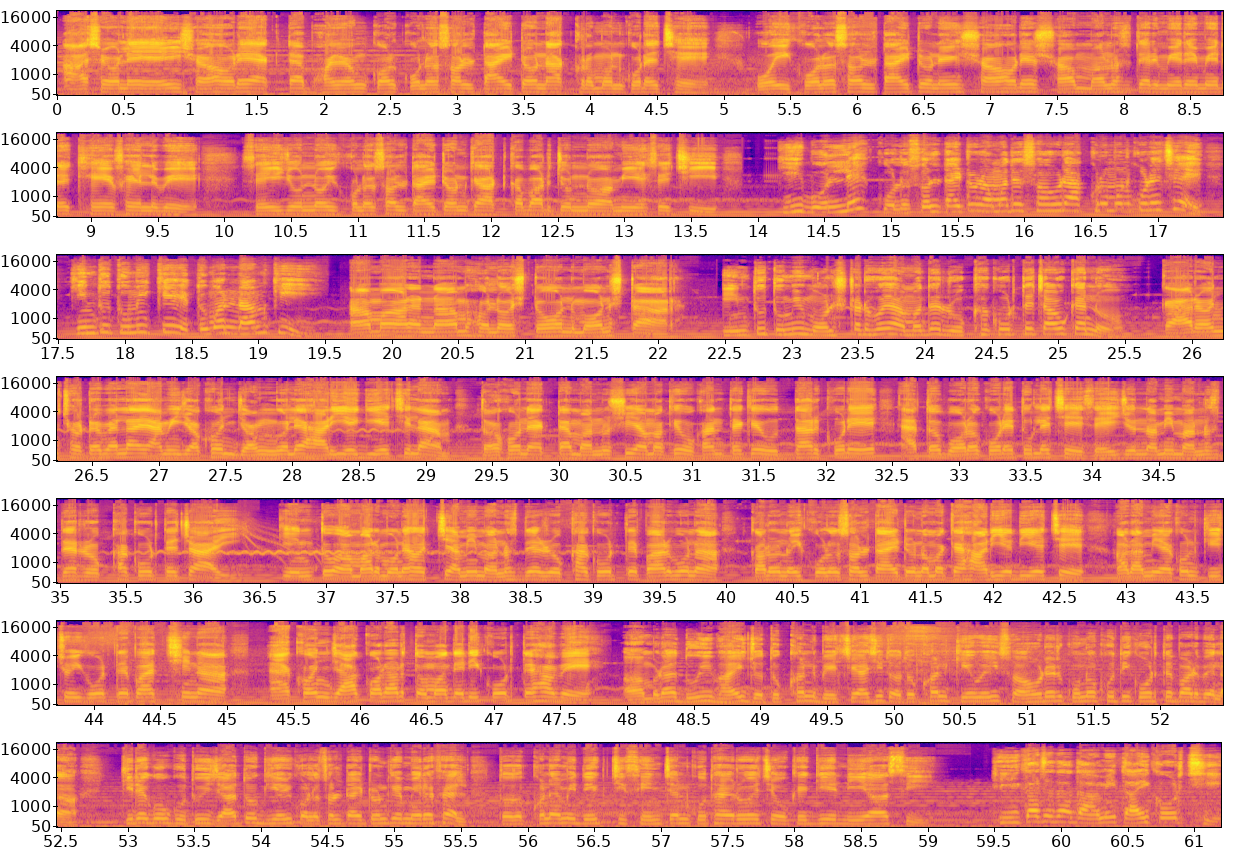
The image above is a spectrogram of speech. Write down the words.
আসলে এই শহরে একটা ভয়ঙ্কর কোলোসল টাইটন আক্রমণ করেছে। ওই কোলোসল টাইটন এই শহরের সব মানুষদের মেরে মেরে খেয়ে ফেলবে। সেই জন্য ওই কোলোসল টাইটনকে আটকাবার জন্য আমি এসেছি। কি বললে? কোলোসল টাইটন আমাদের শহরে আক্রমণ করেছে? কিন্তু তুমি কে? তোমার নাম কি? আমার নাম হলো স্টোন মনস্টার। কিন্তু তুমি মনস্টার হয়ে আমাদের রক্ষা করতে চাও কেন? কারণ ছোটবেলায় আমি যখন জঙ্গলে হারিয়ে গিয়েছিলাম, তখন একটা মানুষই আমাকে ওখান থেকে উদ্ধার করে এত বড় করে তুলেছে, সেই জন্য আমি মানুষদের রক্ষা করতে চাই। কিন্তু আমার মনে হচ্ছে আমি মানুষদের রক্ষা করতে পারব না। কারণ ওই কোলোসল টাইটন আমাকে হারিয়ে দিয়েছে আর আমি এখন কিছুই করতে পারছি না। এখন যা করার তোমাদেরই করতে হবে। আমরা দুই ভাই যতক্ষণ বেঁচে আছি ততক্ষণ কেউ এই শহরের কোনো ক্ষতি করতে পারবে না। কিরে গোকু তুই যা তো গিয়ে ওই কলসল টাইটনকে মেরে ফেল। ততক্ষণে আমি দেখছি সিনচান কোথায় রয়েছে ওকে গিয়ে নিয়ে আসি। ঠিক আছে দাদা আমি তাই করছি।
